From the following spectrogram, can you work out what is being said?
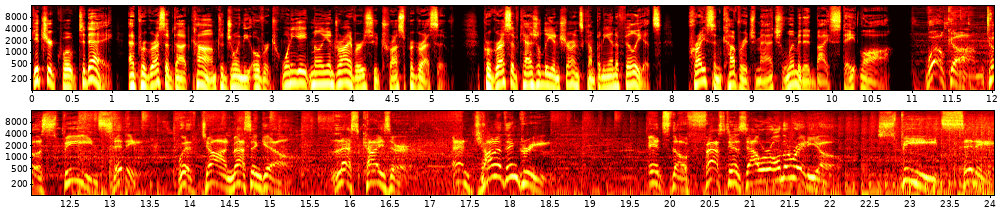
Get your quote today at progressive.com to join the over 28 million drivers who trust Progressive. Progressive Casualty Insurance Company and Affiliates. Price and coverage match limited by state law. Welcome to Speed City with John Massengill, Les Kaiser, and Jonathan Green. It's the fastest hour on the radio. Speed City.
